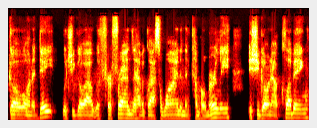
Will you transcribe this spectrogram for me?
go on a date? Would she go out with her friends and have a glass of wine and then come home early? Is she going out clubbing?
